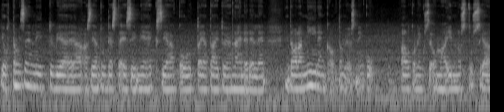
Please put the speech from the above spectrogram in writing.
johtamiseen liittyviä ja asiantuntijasta esimieheksi ja kouluttajataitoja ja näin edelleen, niin tavallaan niiden kautta myös niin kuin alkoi niin se oma innostus ja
